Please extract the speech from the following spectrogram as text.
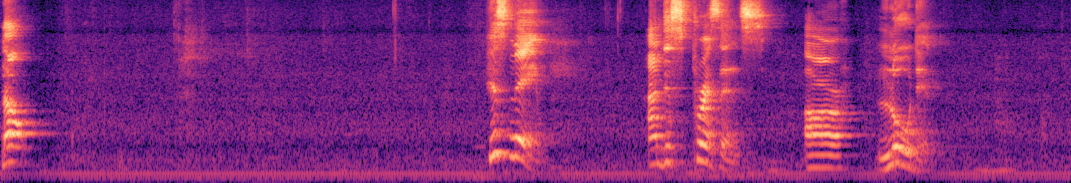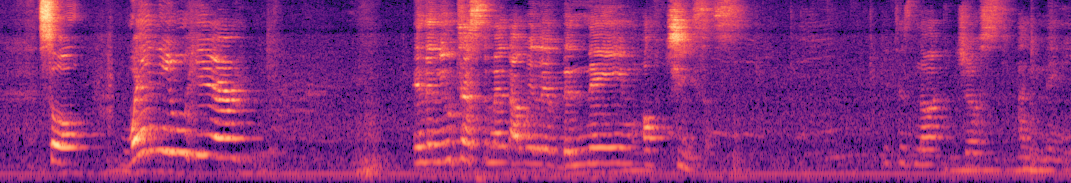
Now, his name and his presence are loaded. So, when you hear in the New Testament that we live the name of Jesus, it is not just a name,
